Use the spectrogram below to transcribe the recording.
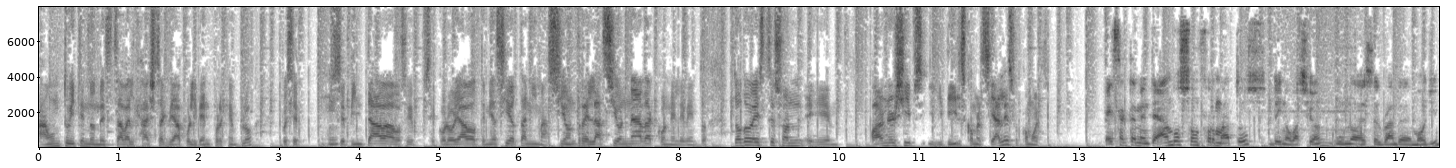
a un tweet en donde estaba el hashtag de Apple Event, por ejemplo, pues se, pintaba o se, coloreaba o tenía cierta animación relacionada con el evento. ¿Todo esto son eh, partnerships y deals comerciales o cómo es? Exactamente, ambos son formatos de innovación. Uno es el brand de emoji,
